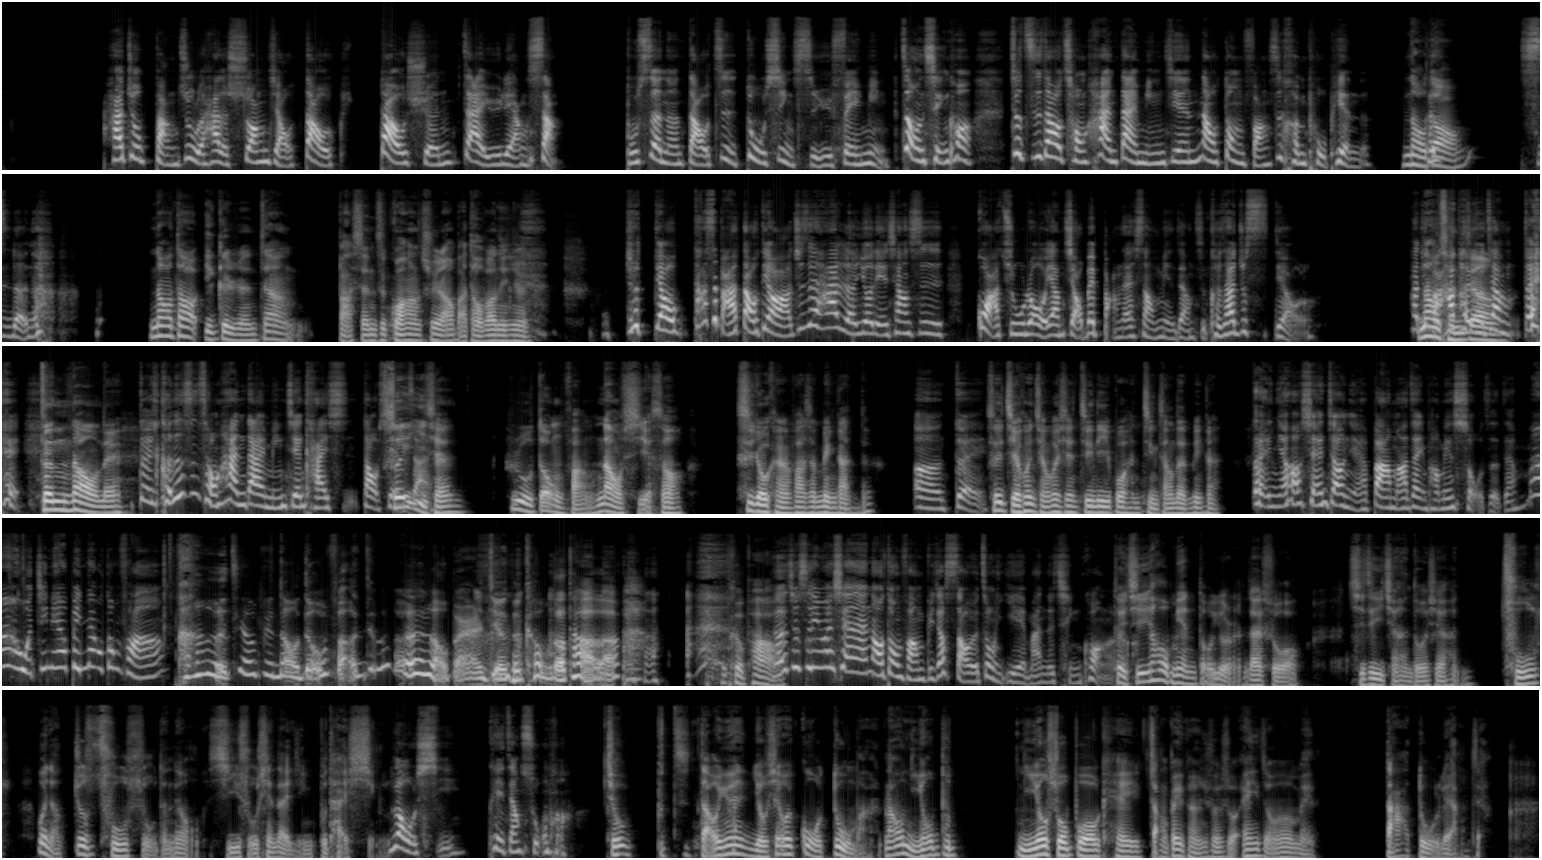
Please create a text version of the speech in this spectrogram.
他就绑住了他的双脚，倒倒悬在于梁上，不慎呢导致杜信死于非命。这种情况就知道，从汉代民间闹洞房是很普遍的，闹到死人了。闹到一个人这样把绳子挂上去，然后把头放进去，就掉。他是把它倒掉啊，就是他人有点像是挂猪肉一样，脚被绑在上面这样子，可是他就死掉了。他就把他朋友这样，对，真闹呢。对，可是是从汉代民间开始到现在，所以以前入洞房闹喜的时候是有可能发生命案的。嗯、呃，对。所以结婚前会先经历一波很紧张的命案。对，你要先叫你的爸妈在你旁边守着，这样。妈，我今天要被闹洞房，啊，这样被闹洞房，就呃，老伴今天可看不到他了，好可怕哦。可是就是因为现在闹洞房比较少有这种野蛮的情况了。对，其实后面都有人在说，其实以前很多一些很粗，我跟你讲就是粗俗的那种习俗，现在已经不太行了。陋习可以这样说吗？就不知道，因为有些会过度嘛，然后你又不。你又说不 OK，长辈可能就会说：“哎、欸，怎么没大度量这样？”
